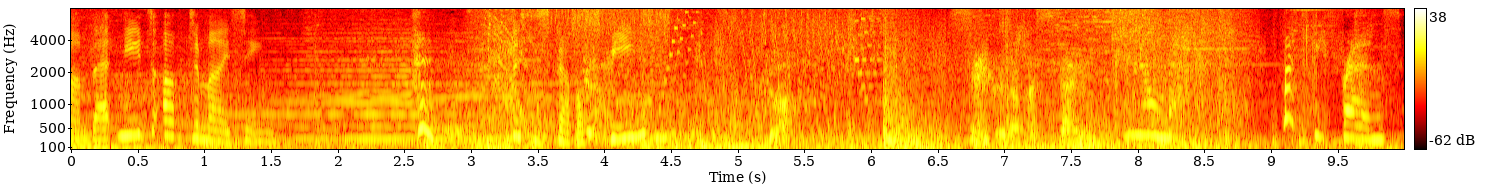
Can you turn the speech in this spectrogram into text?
Combat needs optimizing. Hmm. This is double speed. Secret of the Saints. No matter. Let's be friends.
